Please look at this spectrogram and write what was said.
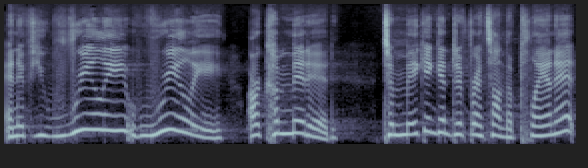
And if you really, really are committed to making a difference on the planet,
